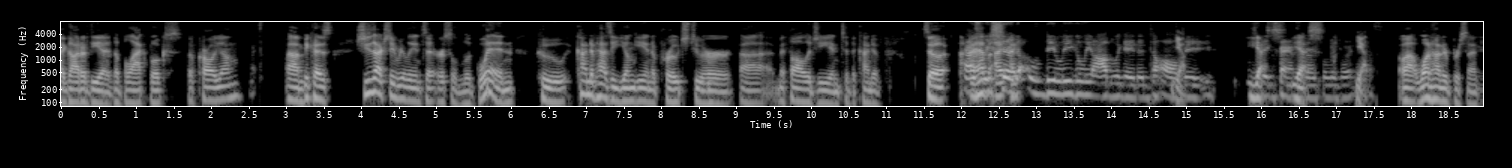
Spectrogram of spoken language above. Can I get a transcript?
I got her the uh, the black books of Carl Jung. Um because she's actually really into Ursula Le Guin, who kind of has a Jungian approach to her uh mythology and to the kind of so I As have we should I- be legally obligated to all Yeah. be big yes yes of Ursula Le Guin. Yeah. Uh, one hundred percent.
